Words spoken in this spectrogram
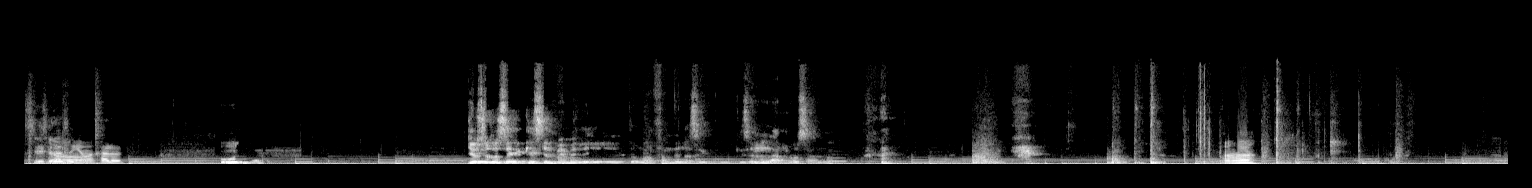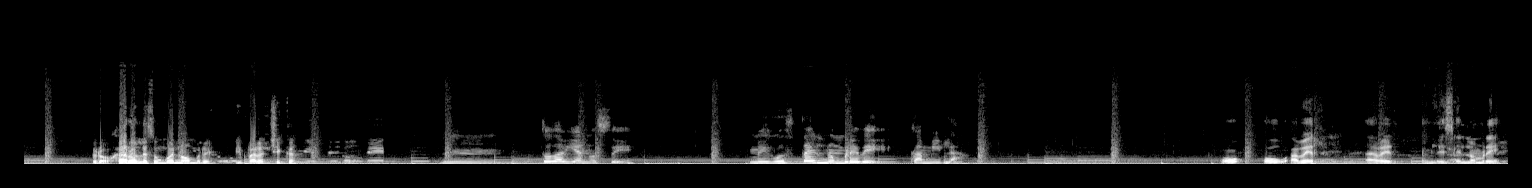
Sí, que se llama Harold. Uy, no. Yo solo sé que es el meme de Toma, fan de la secu, que sale en la rosa, ¿no? Ajá. Pero Harold es un buen nombre. ¿Y para chica? Mm, todavía no sé. Me gusta el nombre de Camila. Oh, oh, a ver, a ver, es el nombre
